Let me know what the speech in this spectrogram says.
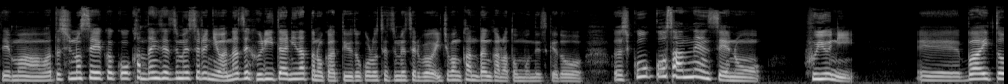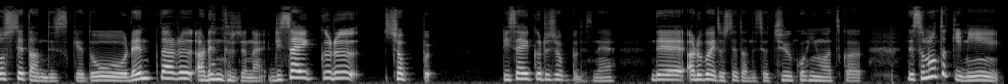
で、まあ、私の性格を簡単に説明するには、なぜフリーターになったのかっていうところを説明すれば一番簡単かなと思うんですけど、私、高校3年生の冬に、えー、バイトしてたんですけど、レンタル、あ、レンタルじゃない、リサイクルショップ。リサイクルショップですね。で、アルバイトしてたんですよ。中古品を扱う。で、その時に、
